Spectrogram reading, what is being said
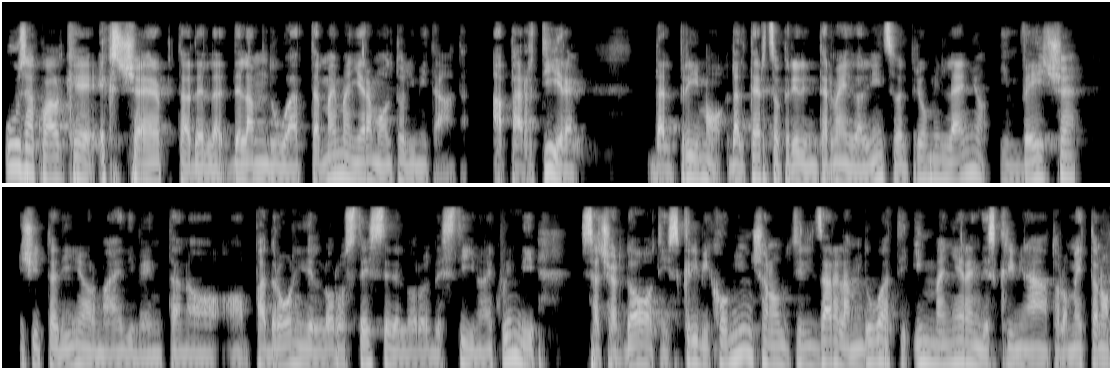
usa qualche excerpta del, dell'Amduat, ma in maniera molto limitata. A partire dal, primo, dal terzo periodo intermedio, dall'inizio del primo millennio, invece i cittadini ormai diventano oh, padroni del loro stesso e del loro destino e quindi sacerdoti, scribi cominciano ad utilizzare l'amduat in maniera indiscriminata, lo mettono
